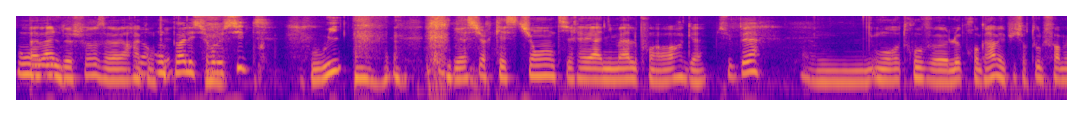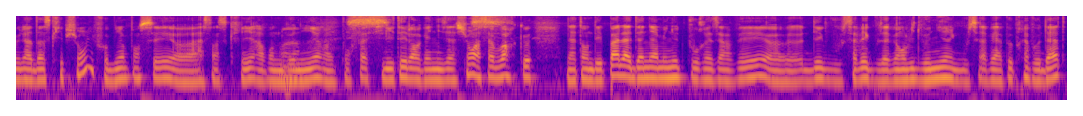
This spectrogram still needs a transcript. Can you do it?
on, pas mal de choses à on raconter. peut aller sur le site? Oui, bien sûr, question-animal.org. Super. Euh, où on retrouve euh, le programme et puis surtout le formulaire d'inscription. Il faut bien penser euh, à s'inscrire avant de Voilà. venir pour faciliter l'organisation. À savoir que n'attendez pas la dernière minute pour réserver. dès que vous savez que vous avez envie de venir et que vous savez à peu près vos dates,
